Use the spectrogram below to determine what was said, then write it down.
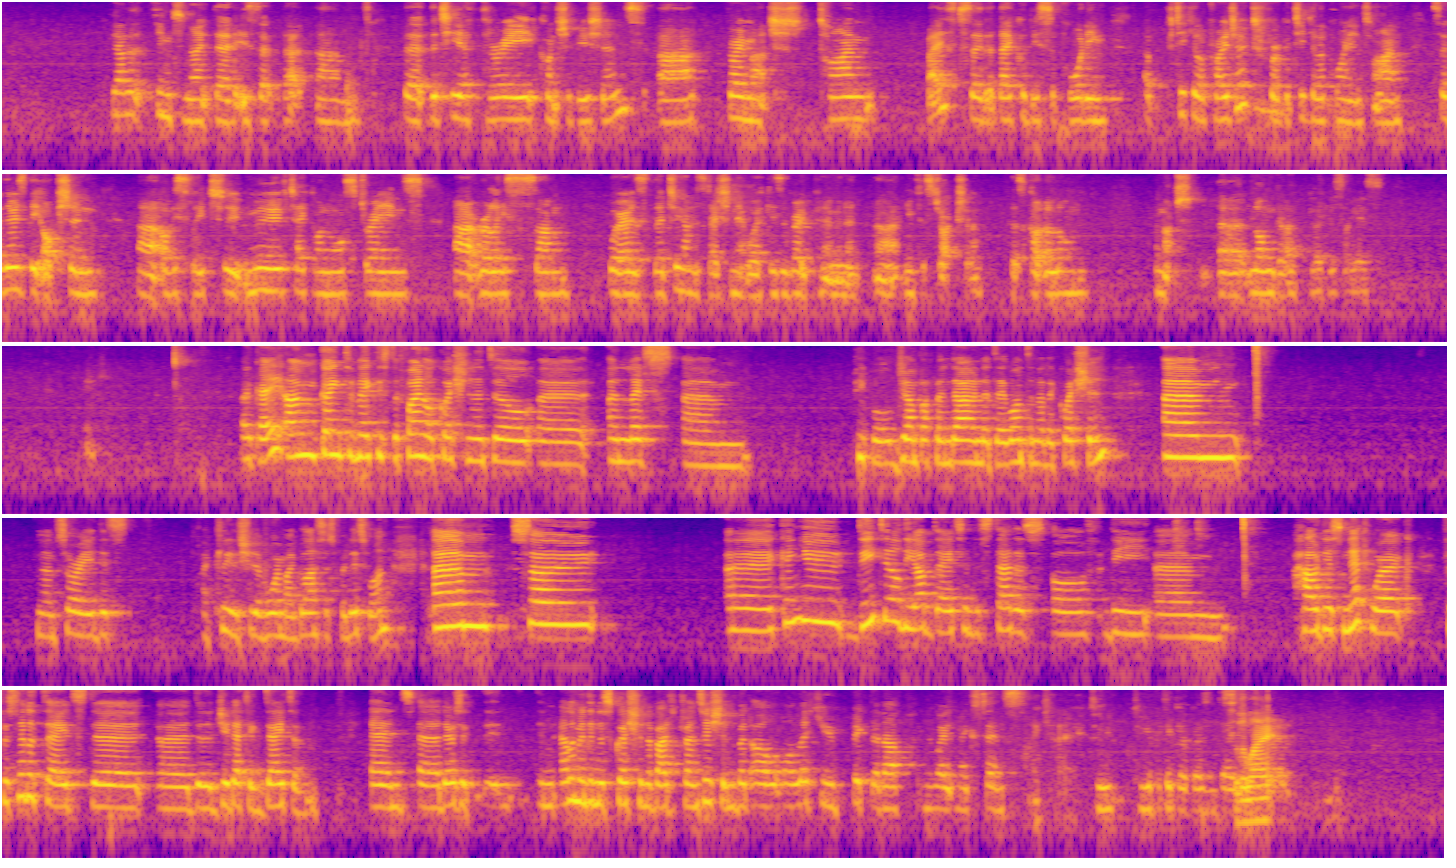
The other thing to note there is that, that um, the, the tier three contributions are very much time based so that they could be supporting a particular project for a particular point in time. So there's the option uh, obviously to move, take on more streams, uh, release some, whereas the 200 station network is a very permanent uh, infrastructure that's got a long, a much uh, longer purpose, I guess. Okay, I'm going to make this the final question until, uh, unless um, people jump up and down that they want another question. Um, I'm sorry, this I clearly should have worn my glasses for this one. Um, so uh, can you detail the updates and the status of the um, how this network facilitates the uh, the geodetic datum? And uh, there's a, an element in this question about the transition, but I'll, I'll let you pick that up in the way it makes sense okay. to, to your particular presentation. So the way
